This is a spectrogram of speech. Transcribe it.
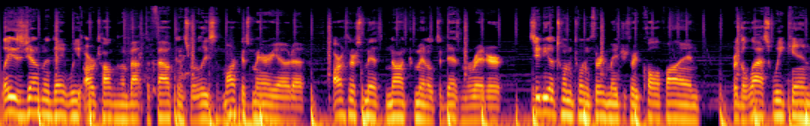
Ladies and gentlemen, today we are talking about the Falcons releasing Marcus Mariota, Arthur Smith non committal to Desmond Ridder, CDL 2023 Major 3 qualifying for the last weekend,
